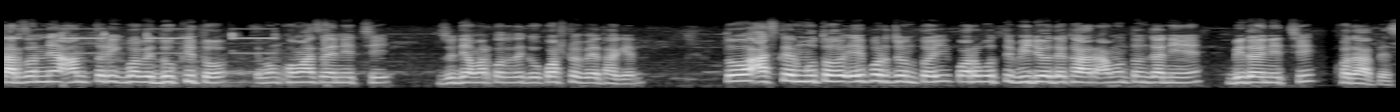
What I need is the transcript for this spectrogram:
তার জন্য আন্তরিকভাবে দুঃখিত এবং ক্ষমা চেয়ে নিচ্ছি, যদি আমার কথাতে কেউ কষ্ট পেয়ে থাকেন। তো আজকের মতো এই পর্যন্তই। পরবর্তী ভিডিও দেখার আমন্ত্রণ জানিয়ে বিদায় নিচ্ছি। খোদা হাফেজ।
